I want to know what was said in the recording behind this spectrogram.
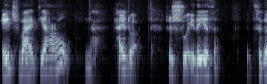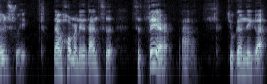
H Y D R O，那 hydro 是水的意思，词根水。那么后面那个单词 sphere 啊，就跟那个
